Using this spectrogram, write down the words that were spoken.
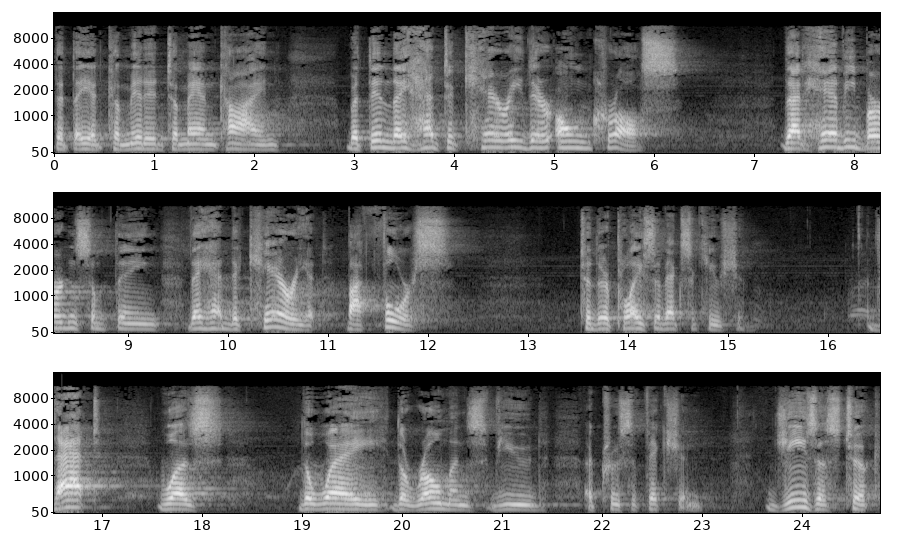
that they had committed to mankind, but then they had to carry their own cross that heavy, burdensome thing, they had to carry it by force to their place of execution. That was the way the Romans viewed a crucifixion. Jesus took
